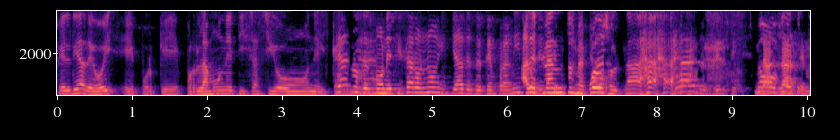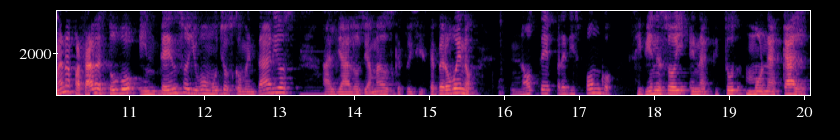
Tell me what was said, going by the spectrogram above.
el día de hoy, eh, porque por la monetización, el canal... Ya nos desmonetizaron hoy, ya desde tempranito. Ah, de plan, entonces me puedo soltar. sí, sí. No, la, semana pasada estuvo intenso y hubo muchos comentarios al ya los llamados que tú hiciste. Pero bueno, no te predispongo. Si vienes hoy en actitud monacal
